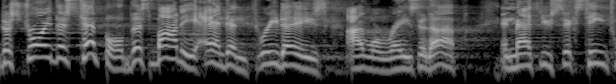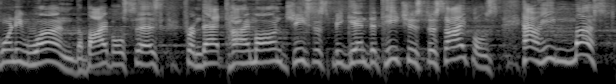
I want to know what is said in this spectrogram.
"Destroy this temple, this body, and in 3 days I will raise it up." In Matthew 16, 21, the Bible says, From that time on, Jesus began to teach his disciples how he must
